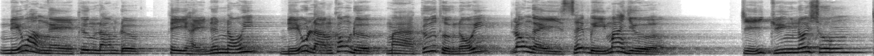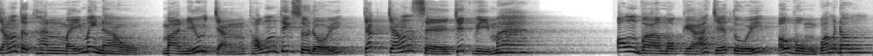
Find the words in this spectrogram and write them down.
Nếu hàng ngày thường làm được Thì hãy nên nói, Nếu làm không được mà cứ thường nói, Lâu ngày sẽ bị ma dừa. Chỉ chuyên nói xuông Chẳng thực hành mấy mấy nào. Mà nếu chẳng thống thiết sửa đổi, Chắc chắn sẽ chết vì ma. Ông và một gã trẻ tuổi Ở vùng Quảng Đông,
